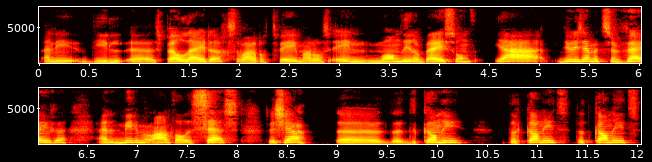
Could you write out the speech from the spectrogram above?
En die, die uh, spelleiders, er waren er twee, maar er was één man die erbij stond. Ja, jullie zijn met z'n vijven en het minimum aantal is zes. Dus ja, dat kan niet. Dat kan niet, dat kan niet.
